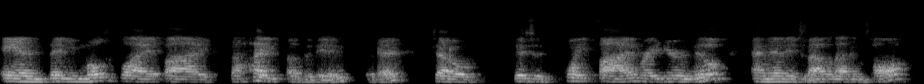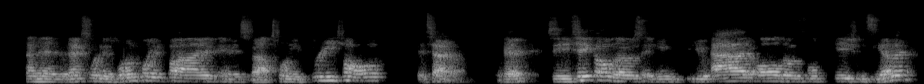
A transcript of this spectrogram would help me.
and then you multiply it by the height of the bin, okay? So this is 0.5 right here in the middle, and then it's about 11 tall. And then the next one is 1.5, and it's about 23 tall, etc. Okay, so you take all those and you, you add all those multiplications together.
